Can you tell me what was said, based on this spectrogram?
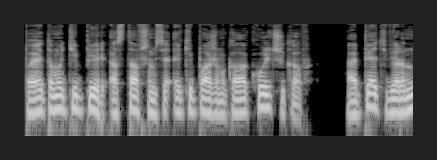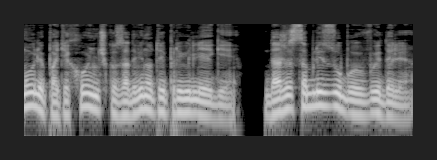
Поэтому теперь оставшимся экипажам колокольчиков опять вернули потихонечку задвинутые привилегии. Даже саблезубую выдали,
